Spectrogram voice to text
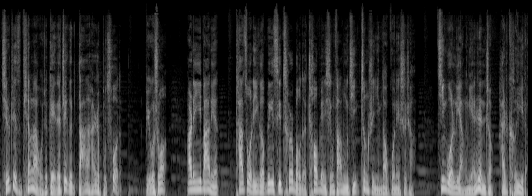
其实这次天籁我觉得给的这个答案还是不错的。比如说，二零一八年他做了一个 VC Turbo 的超变形发动机，正式引到国内市场，经过两年认证还是可以的。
